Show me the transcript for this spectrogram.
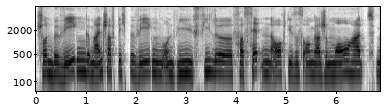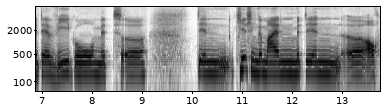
schon bewegen, gemeinschaftlich bewegen und wie viele Facetten auch dieses Engagement hat mit der Vego, mit äh, den Kirchengemeinden, mit den äh, auch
